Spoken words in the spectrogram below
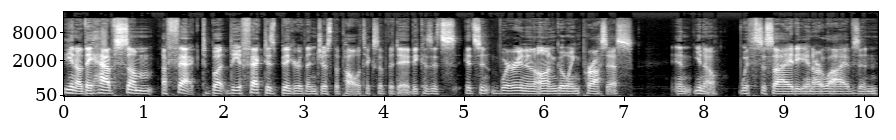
You know they have some effect, but the effect is bigger than just the politics of the day because it's it's in, we're in an ongoing process, and you know with society and our lives and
